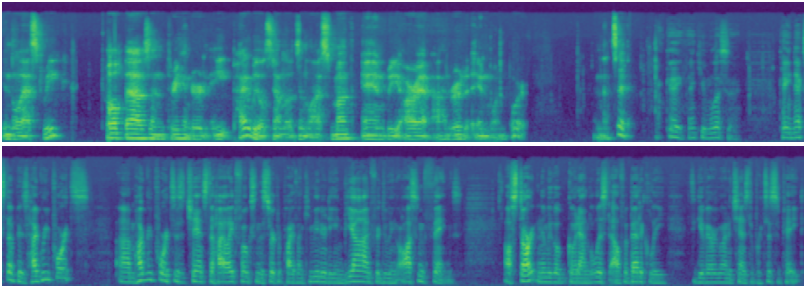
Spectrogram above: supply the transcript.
in the last week, 12,308 Pi Wheels downloads in the last month, and we are at 101 port. And that's it. Okay, thank you, Melissa. Okay, next up is Hug Reports. Um, Hug Reports is a chance to highlight folks in the CircuitPython community and beyond for doing awesome things. I'll start and then we will go down the list alphabetically to give everyone a chance to participate.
